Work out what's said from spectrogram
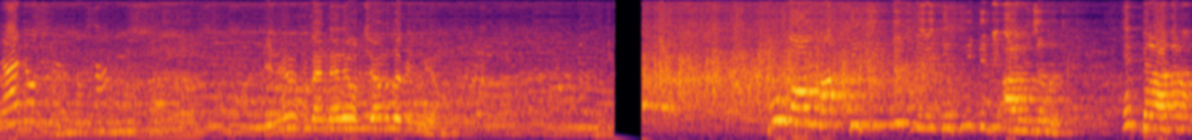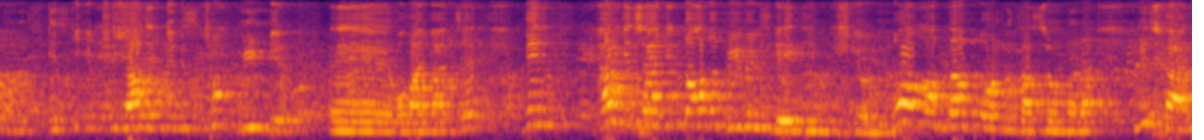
Nerede oturuyorsun sen? Bilmiyorum ki ben nereye oturacağımı da bilmiyorum. Ayrıcalık. Hep beraber olmamız, eski günleri yad etmemiz çok büyük bir eee, olay bence. Ve her geçen gün daha da büyümemiz gerektiğini düşünüyorum. Bu anlamda bu organizasyonlara lütfen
